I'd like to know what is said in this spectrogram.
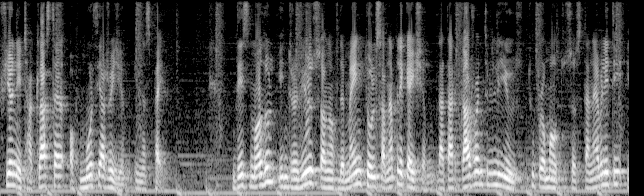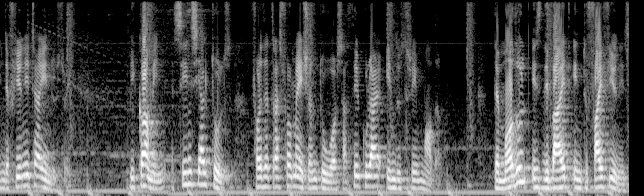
Funita cluster of Murcia region in Spain. This module introduces some of the main tools and applications that are currently used to promote sustainability in the furniture industry, becoming essential tools for the transformation towards a circular industry model. The module is divided into five units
